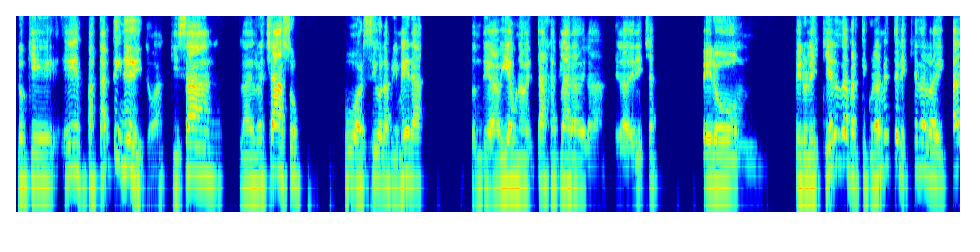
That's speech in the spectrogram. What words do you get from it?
lo que es bastante inédito. ¿ah? Quizás la del rechazo pudo haber sido la primera donde había una ventaja clara de la, de la derecha, pero, pero la izquierda, particularmente la izquierda radical,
